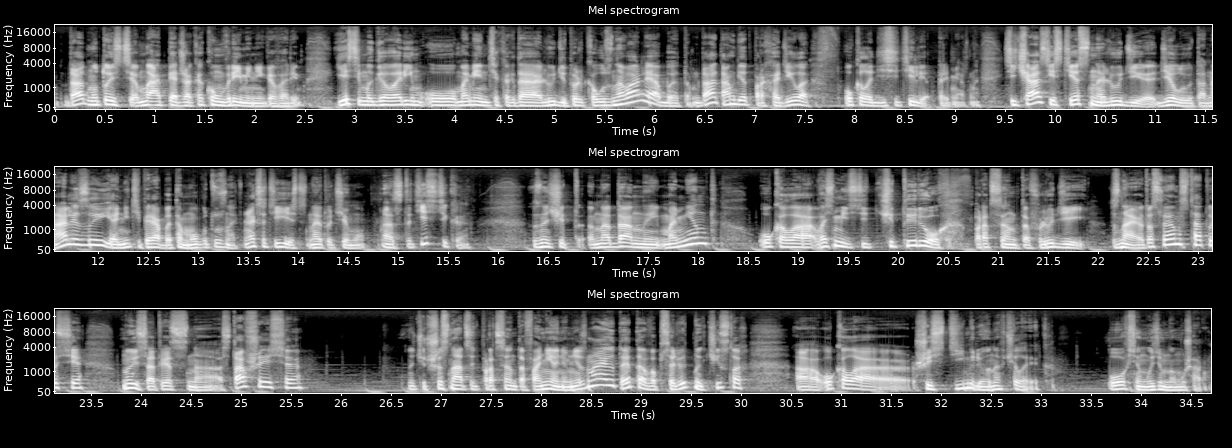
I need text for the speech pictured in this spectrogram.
Да, ну то есть мы опять же о каком времени говорим. Если мы говорим о моменте, когда люди только узнавали об этом, да, там где-то проходило около 10 лет примерно. Сейчас, естественно, люди делают анализы, и они теперь об этом могут узнать. У меня, кстати, есть на эту тему э, статистика. Значит, на данный момент около 84% людей знают о своем статусе, ну и, соответственно, оставшиеся, значит, 16% они о нем не знают, это в абсолютных числах а, около 6 миллионов человек по всему земному шару.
